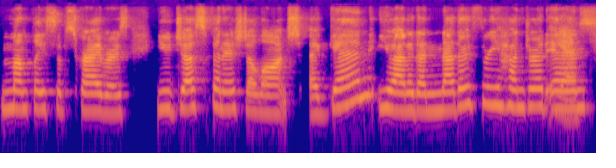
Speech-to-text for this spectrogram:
monthly subscribers you just finished a launch again you added another 300 in yes.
